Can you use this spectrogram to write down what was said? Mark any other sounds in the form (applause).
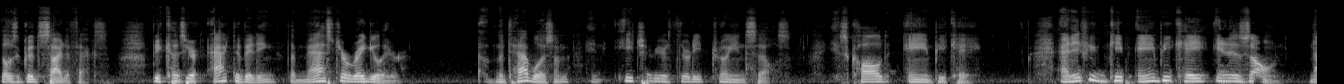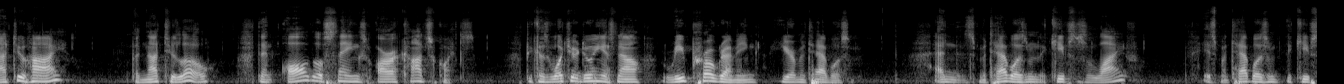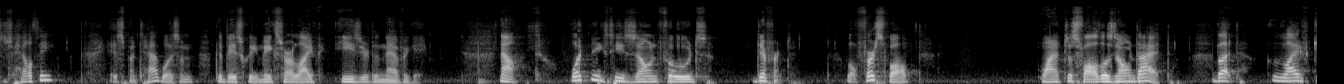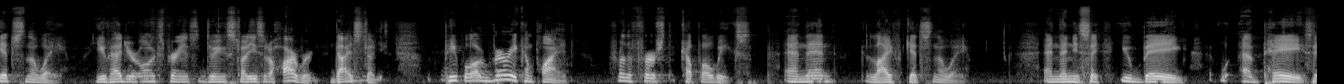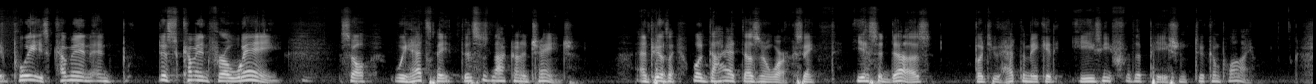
Those good side effects? Because you're activating the master regulator of metabolism in each of your 30 trillion cells. It's called AMPK. And if you can keep AMPK in a zone, not too high, but not too low, then all those things are a consequence. Because what you're doing is now reprogramming your metabolism. And it's metabolism that keeps us alive. It's metabolism that keeps us healthy. It's metabolism that basically makes our life easier to navigate. Now, what makes these zone foods different? Well, first of all, why not just follow the zone diet? But life gets in the way. You've had your own experience doing studies at Harvard, diet mm-hmm. studies. People are very compliant for the first couple of weeks, and then life gets in the way. And then you say, you beg, uh, pay, say, please come in and just come in for a weighing. So we had to say, this is not going to change. And people say, well, diet doesn't work. Say, yes, it does, but you have to make it easy for the patient to comply.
